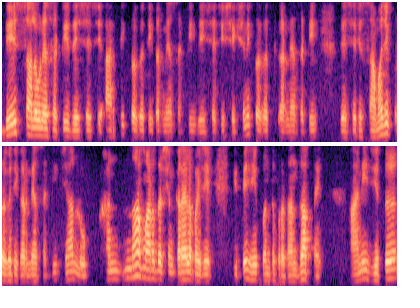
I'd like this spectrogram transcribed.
देश चालवण्यासाठी देशाची आर्थिक प्रगती करण्यासाठी देशाची शैक्षणिक प्रगती करण्यासाठी देशाची सामाजिक प्रगती करण्यासाठी ज्या लोकांना मार्गदर्शन करायला पाहिजे तिथे हे पंतप्रधान जात नाहीत. आणि जिथं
